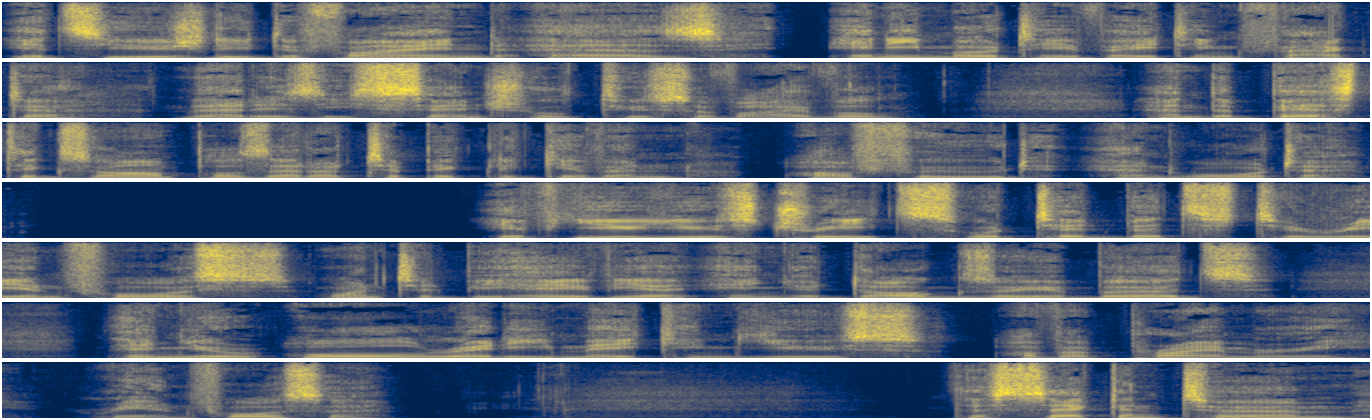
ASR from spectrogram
It's usually defined as any motivating factor that is essential to survival, and the best examples that are typically given are food and water. If you use treats or tidbits to reinforce wanted behavior in your dogs or your birds, then you're already making use of a primary reinforcer. The second term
